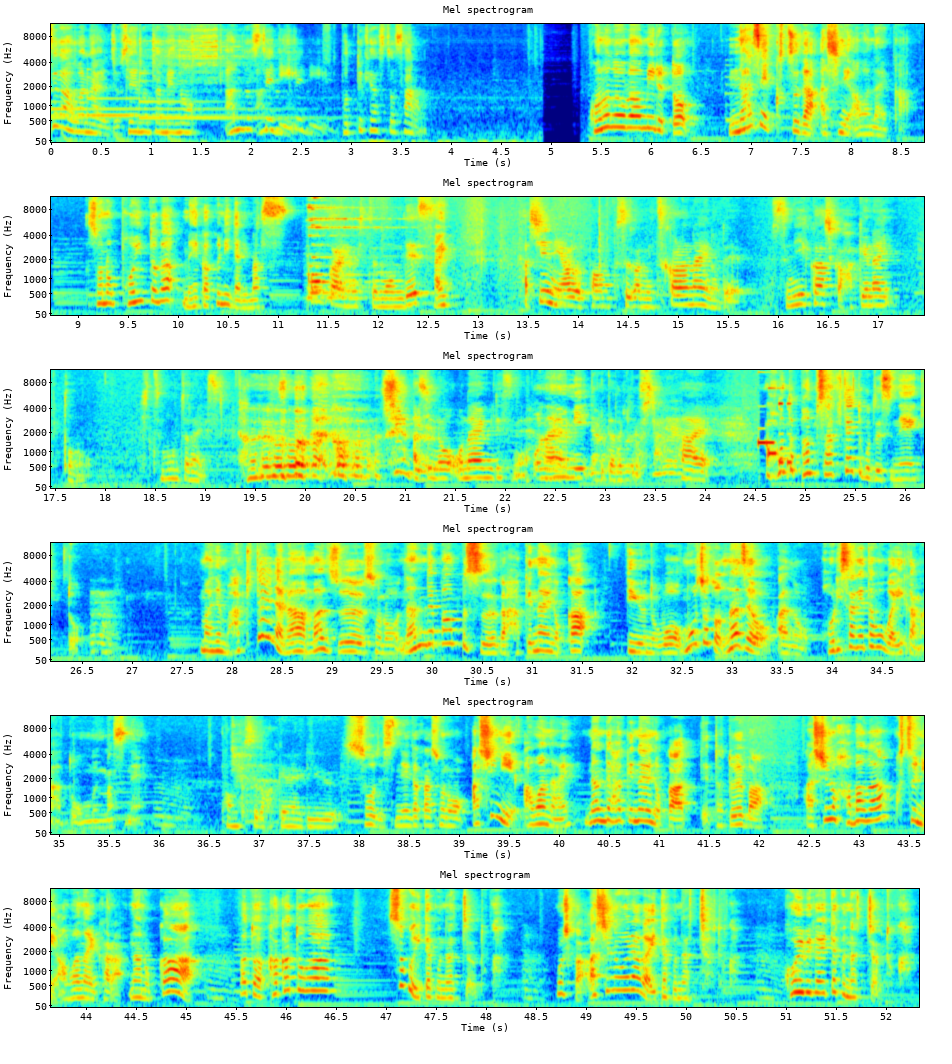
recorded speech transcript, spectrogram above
靴が合わない女性のためのアンドステディポッドキャストサロン。この動画を見るとなぜ靴が足に合わないかそのポイントが明確になります。今回の質問です、はい。足に合うパンプスが見つからないのでスニーカーしか履けないとの質問じゃないですね。足のお悩みですね。お悩み。はい、ないただきました、ねはい、あ本当はパンプス履きたいってことですねきっとまあでも履きたいならまずそのなんでパンプスが履けないのかっていうのをもうちょっとなぜをあの掘り下げた方がいいかなと思いますね。パンプスが履けない理由。そうですね。だからその足に合わない。なんで履けないのかって例えば足の幅が靴に合わないからなのか、あとはかかとがすぐ痛くなっちゃうとか、もしくは足の裏が痛くなっちゃうとか、小指が痛くなっちゃうとか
